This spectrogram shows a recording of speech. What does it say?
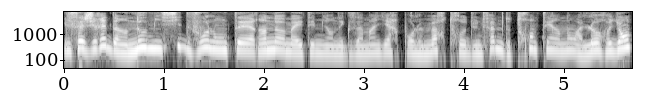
Il s'agirait d'un homicide volontaire. Un homme a été mis en examen hier pour le meurtre d'une femme de 31 ans à Lorient.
